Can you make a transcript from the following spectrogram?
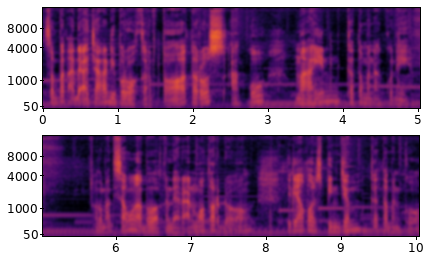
sempat ada acara di Purwokerto, terus aku main ke teman aku nih. Otomatis aku nggak bawa kendaraan motor dong, jadi aku harus pinjam ke temanku.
